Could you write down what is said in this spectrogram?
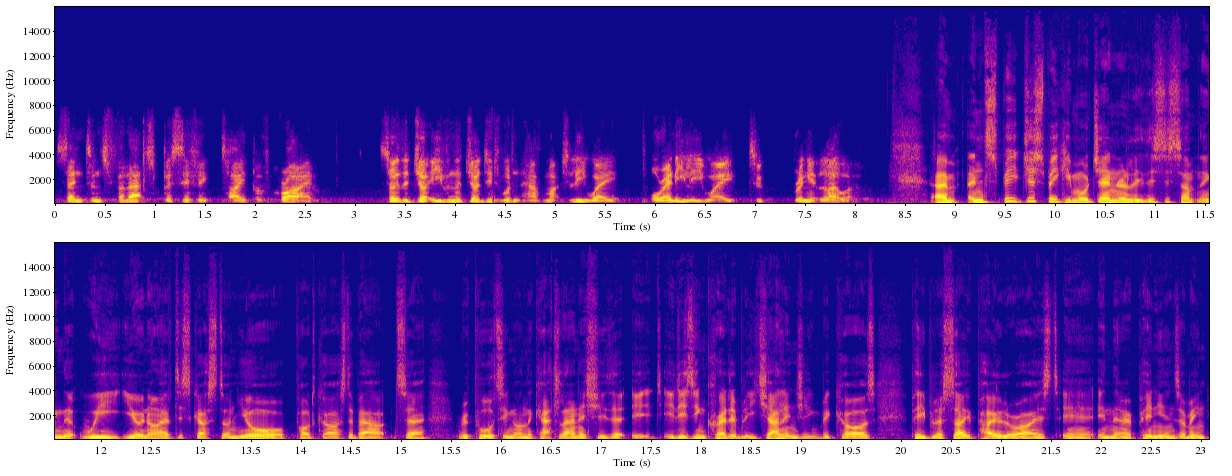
sentence for that specific type of crime. So the ju- even the judges wouldn't have much leeway or any leeway to bring it lower. Um, and speak, just speaking more generally, this is something that we, you and I, have discussed on your podcast about uh, reporting on the Catalan issue. That it, it is incredibly challenging because people are so polarised in, in, their opinions. I mean,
